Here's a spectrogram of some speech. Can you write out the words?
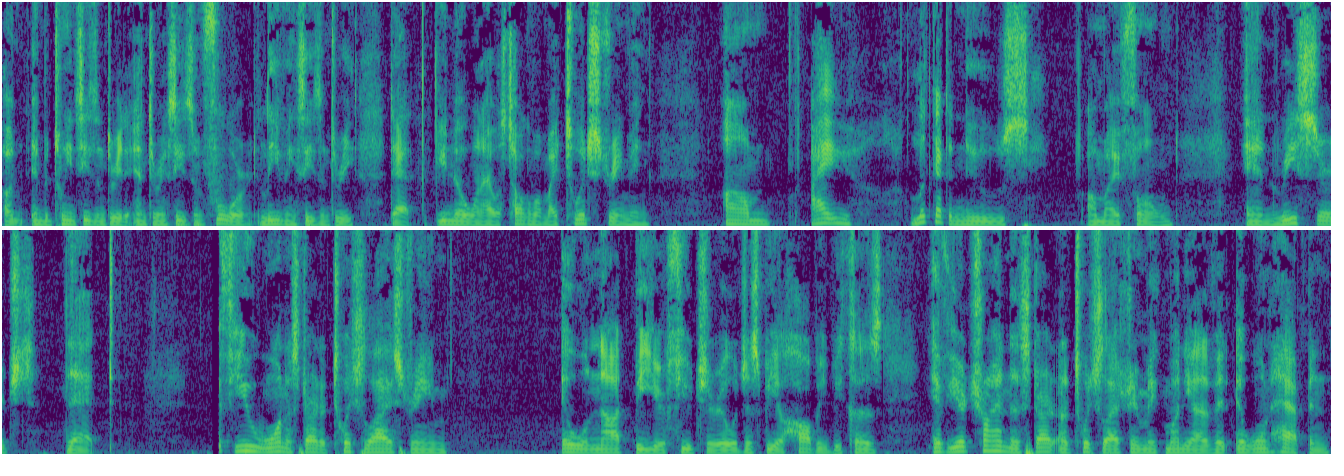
uh, in between season three to entering season four, leaving season three, that you know when I was talking about my Twitch streaming, um, I looked at the news on my phone and researched that if you want to start a Twitch live stream it will not be your future. It will just be a hobby because if you're trying to start a Twitch live stream make money out of it, it won't happen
